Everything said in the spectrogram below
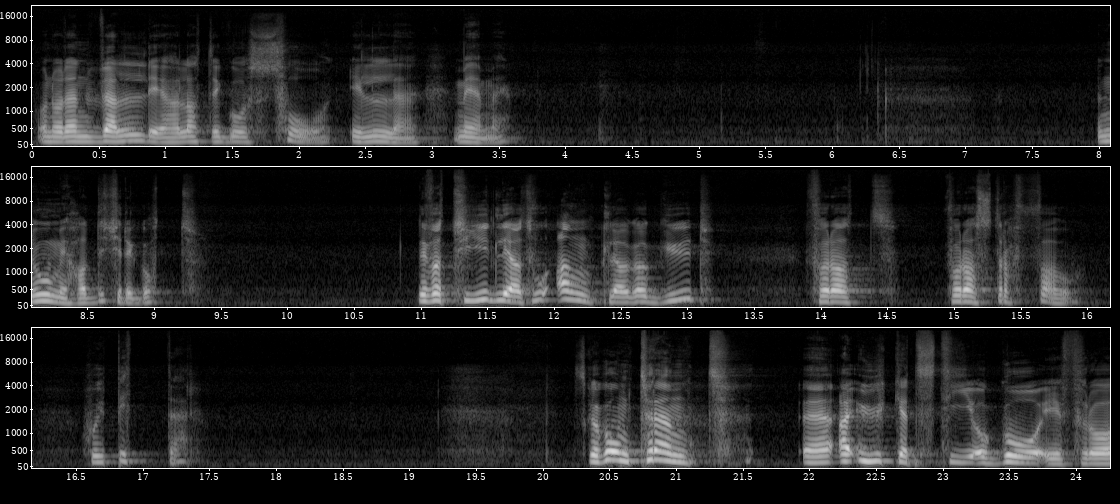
og når den veldige har latt det gå så ille med meg? Nomi hadde ikke det godt. Det var tydelig at hun anklaga Gud for, at, for å ha straffa henne. Hun er bitter. Det skal gå omtrent eh, ei ukes tid å gå fra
